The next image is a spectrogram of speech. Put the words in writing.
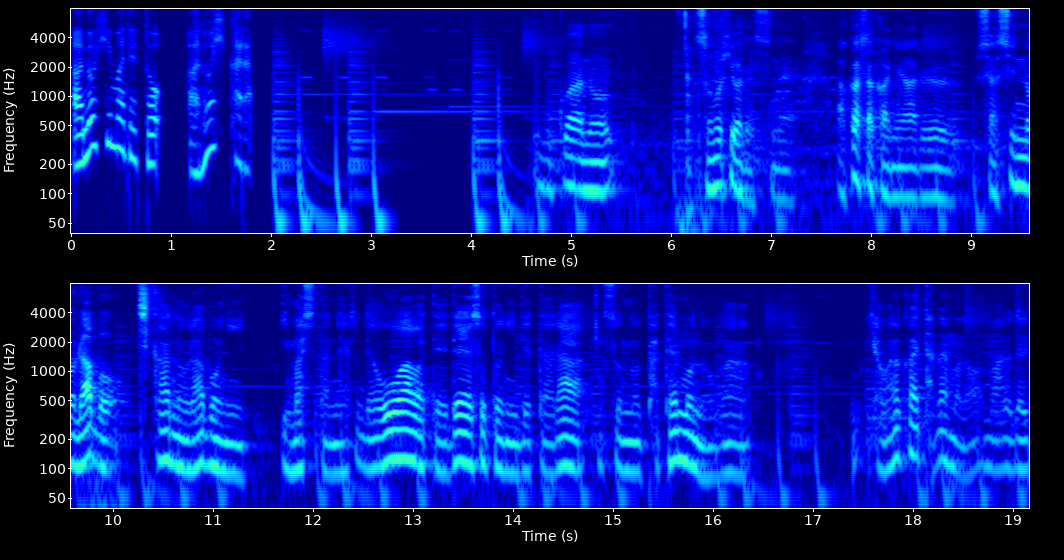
あの日までとあの日から。僕はあのその日はですね赤坂にある写真のラボ地下のラボに行いましたねで大慌てで外に出たらその建物が柔らかい食べ物まるで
